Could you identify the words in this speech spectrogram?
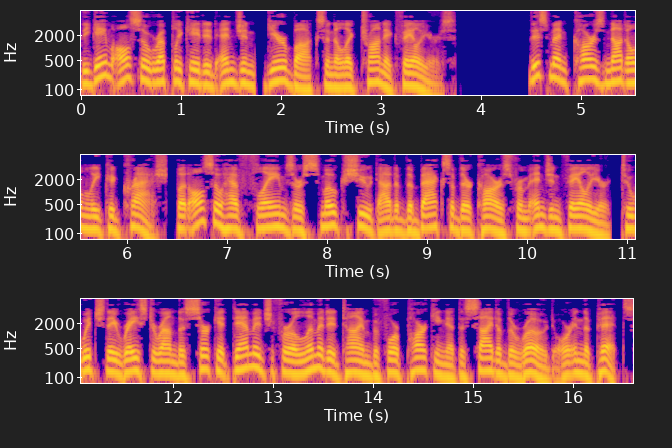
The game also replicated engine, gearbox and electronic failures. This meant cars not only could crash, but also have flames or smoke shoot out of the backs of their cars from engine failure, to which they raced around the circuit damaged for a limited time before parking at the side of the road or in the pits.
